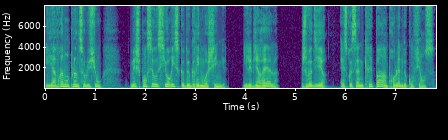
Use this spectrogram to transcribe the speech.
Il y a vraiment plein de solutions. Mais je pensais aussi au risque de greenwashing. Il est bien réel. Je veux dire, est-ce que ça ne crée pas un problème de confiance?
